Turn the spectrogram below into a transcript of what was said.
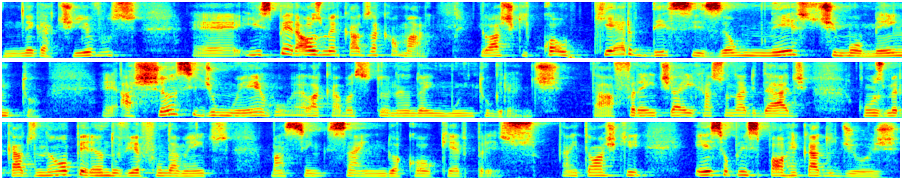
negativos é, e esperar os mercados acalmar. Eu acho que qualquer decisão neste momento, é, a chance de um erro ela acaba se tornando aí muito grande tá? frente à irracionalidade, com os mercados não operando via fundamentos, mas sim saindo a qualquer preço. Tá? Então acho que esse é o principal recado de hoje.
